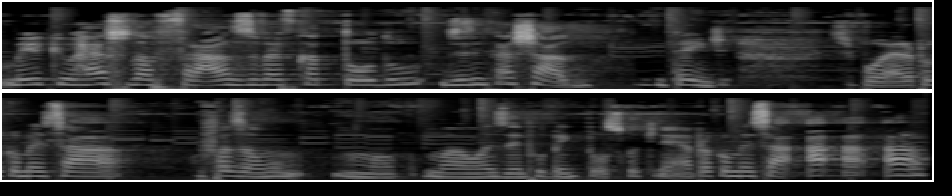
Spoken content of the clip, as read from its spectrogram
meio que o resto da frase vai ficar todo desencaixado, entende? Tipo, era para começar Vou fazer um, uma, uma, um exemplo bem tosco aqui, né? É pra começar A, A, A,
